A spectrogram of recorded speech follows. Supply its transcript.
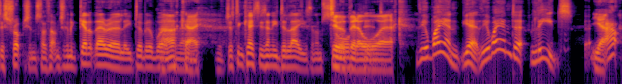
disruption. So I thought I'm just going to get up there early, do a bit of work. then- Okay. just in case there's any delays, and I'm Do a bit of work. The away end, yeah, the away end at Leeds. Yeah. Out,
